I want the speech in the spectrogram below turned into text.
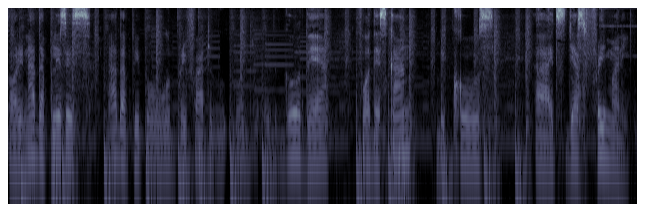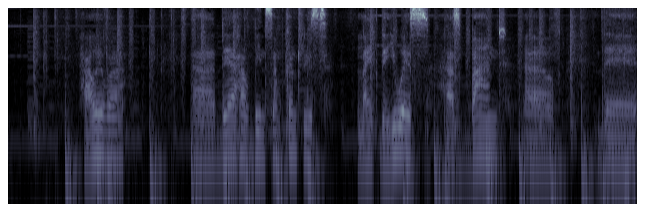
or in other places other people would prefer to would, would go there for the scan because uh, it's just free money. However uh, there have been some countries like the us has banned uh, the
